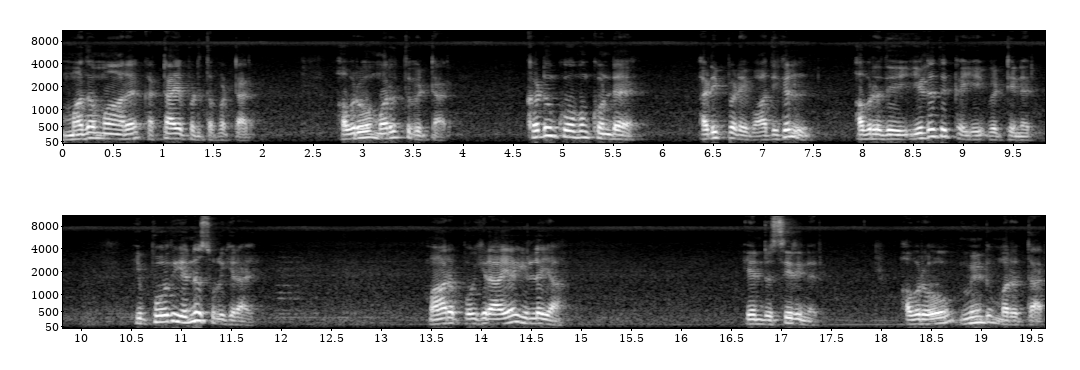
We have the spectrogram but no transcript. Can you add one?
மதமாற கட்டாயப்படுத்தப்பட்டார். அவரோ மறுத்துவிட்டார். கடும் கோபம் கொண்ட அடிப்படைவாதிகள் அவரது இடது கையை வெட்டினர். இப்போது என்ன சொல்கிறாய்? மாறப்போகிறாயா இல்லையா? என்று சீறினர் அவரோ மீண்டும் மறுத்தார்.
